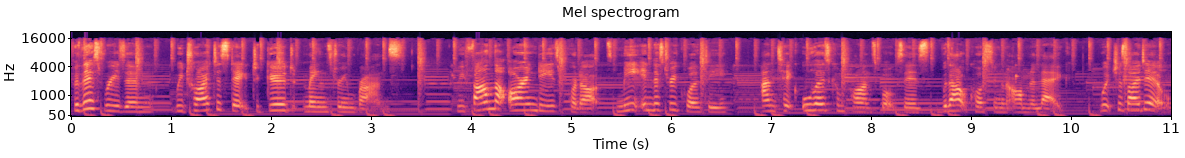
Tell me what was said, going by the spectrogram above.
For this reason, we try to stick to good mainstream brands. We found that RND's products meet industry quality and tick all those compliance boxes without costing an arm and a leg, which is ideal.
